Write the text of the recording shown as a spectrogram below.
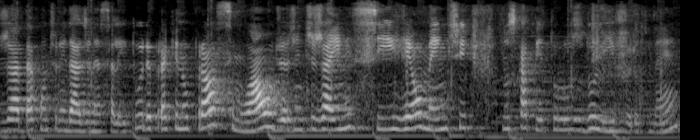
já dar continuidade nessa leitura para que no próximo áudio a gente já inicie realmente nos capítulos do livro, né?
